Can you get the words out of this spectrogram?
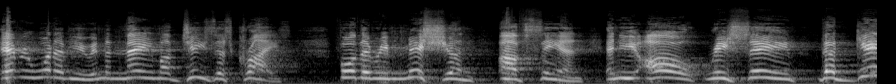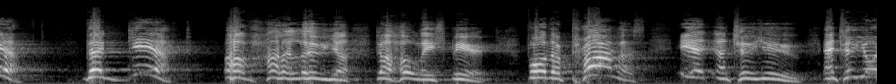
every one of you, in the name of Jesus Christ, for the remission of sin. And ye all receive the gift, the gift of hallelujah, the Holy Spirit. For the promise it unto you and to your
